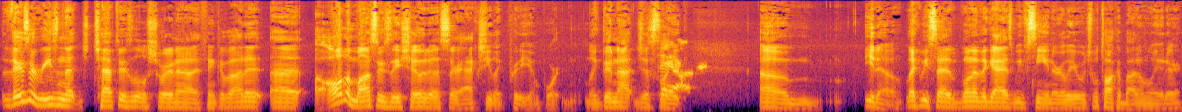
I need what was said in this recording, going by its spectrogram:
there's a reason that chapter is a little shorter now that I think about it. Uh, all the monsters they showed us are actually like pretty important. Like they're not just like um you know like we said one of the guys we've seen earlier, which we'll talk about him later.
